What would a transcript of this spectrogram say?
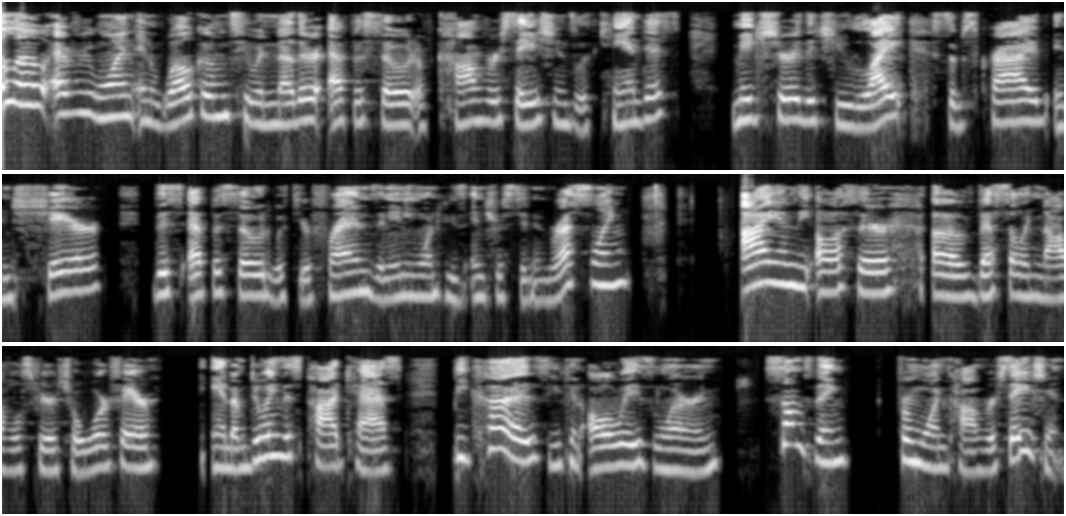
Hello, everyone, and welcome to another episode of Conversations with Candace. Make sure that you like, subscribe, and share this episode with your friends and anyone who's interested in wrestling. I am the author of best-selling novel Spiritual Warfare, and I'm doing this podcast because you can always learn something from one conversation.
